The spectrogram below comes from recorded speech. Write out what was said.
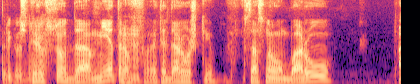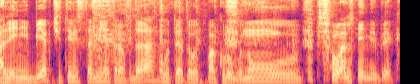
400 да, метров угу. этой дорожки в Сосновом Бару, Оленей бег 400 метров, да, вот это вот по кругу. Ну... Почему оленей бег?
